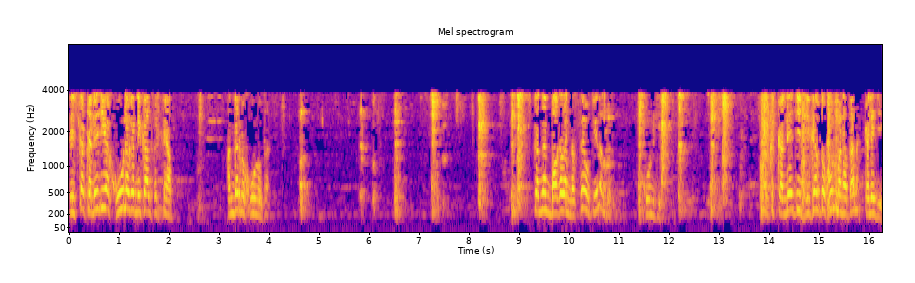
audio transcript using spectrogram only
تو اس کا کلیجی کا خون اگر نکال سکتے ہیں آپ، اندر میں خون ہوتا ہے۔ اس کے اندر باقاعدہ نسیں ہوتی ہیں نا خون کی۔ کلیجی جگر تو خون بناتا ہے نا کلیجی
